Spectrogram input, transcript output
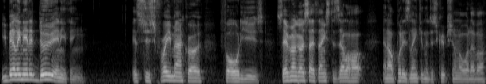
you barely need to do anything. It's just free macro for all to use. So everyone go say thanks to Xelahot, and I'll put his link in the description or whatever.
